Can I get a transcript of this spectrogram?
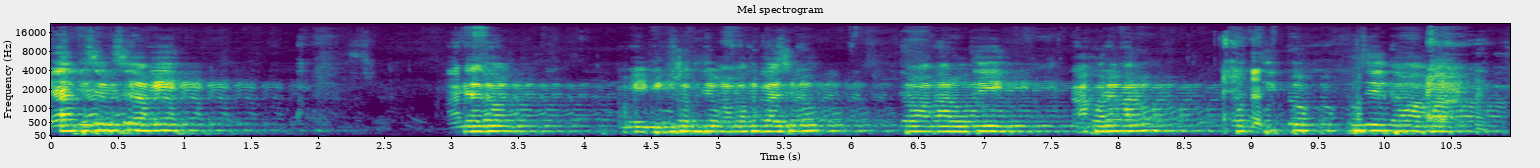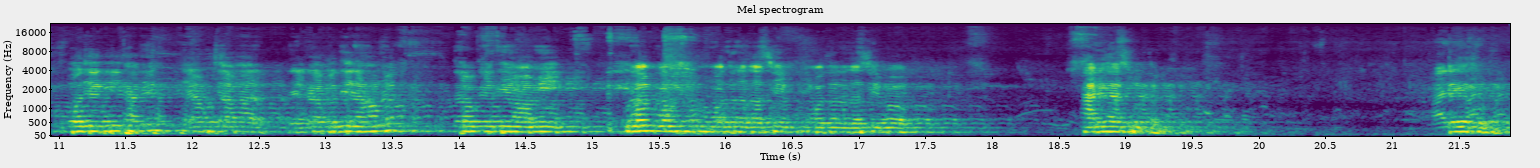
ইয়াৰ পিছে পিছে আমি আন এজন আমি বিহু শক্তি মামা আছিলো তেওঁ আমাৰ অতি কাষৰে মানুহ প্ৰত্যেকটো খোজে তেওঁ আমাৰ উপদেশ দি থাকে তেওঁ হৈছে আমাৰ ৰেখাপতি আহমেদ তেওঁক এতিয়া আমি গোলাম কাউন্সিল সম্পাদনা যাচিম সম্পাদনা যাচিব হাৰিহা চুলতান হাৰিহা চুলতান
